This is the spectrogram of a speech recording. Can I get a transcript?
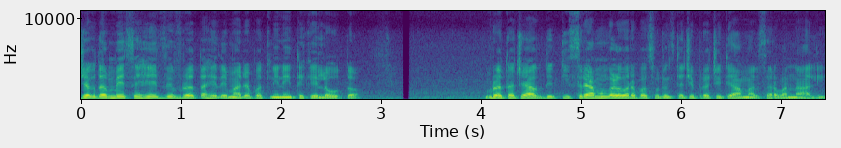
जगदंबेचे हे जे व्रत आहे ते माझ्या पत्नीने इथे केलं होतं. व्रताच्या अगदी तिसऱ्या मंगळवारापासूनच त्याची प्रचिती आम्हाला सर्वांना आली.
